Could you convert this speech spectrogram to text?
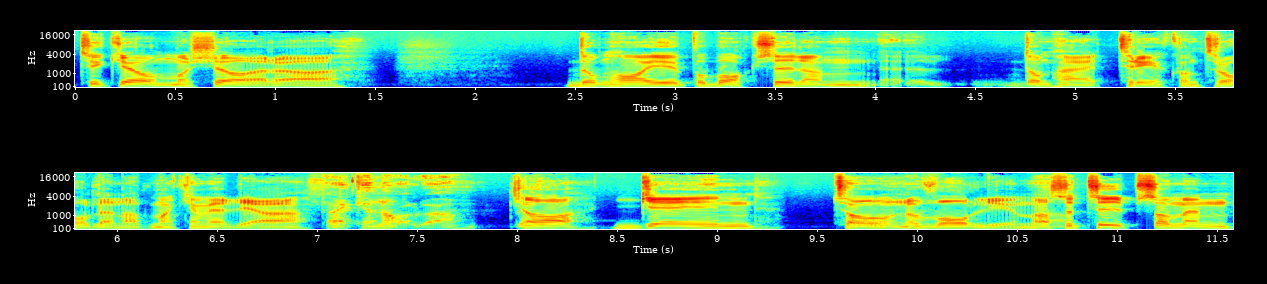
tycker jag om att köra. De har ju på baksidan eh, de här tre kontrollerna att man kan välja Per kanal va? Ja, gain, tone och volume. Alltså typ som en,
